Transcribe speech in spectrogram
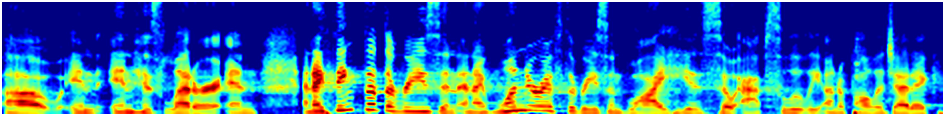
uh, in in his letter. And and I think that the reason, and I wonder if the reason why he is so absolutely unapologetic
